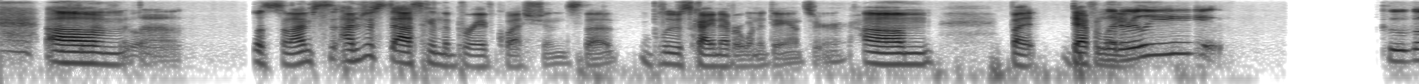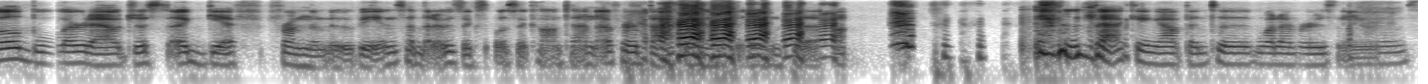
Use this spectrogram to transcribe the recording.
um Enough with that. listen, I'm I'm just asking the brave questions that Blue Sky never wanted to answer. Um, but definitely, Literally, Google blurred out just a GIF from the movie and said that it was explicit content of her backing up into backing up into whatever his name is.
